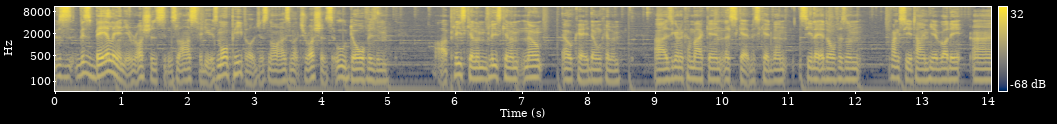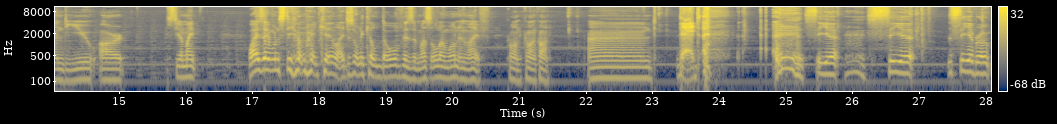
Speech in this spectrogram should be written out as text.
was there's barely any rushes since last video. There's more people, just not as much rushes. Ooh, Dwarfism. Ah, please kill him. Please kill him. No. Okay, don't kill him. Uh, is he gonna come back in? Let's get this kid then. See you later, Dolphism. Thanks for your time here, buddy. And you are stealing my... Why is everyone stealing my kill? I just want to kill Dolphism. That's all I want in life. Come on, come on, come on. And... Dead! See ya. See ya. See ya, bro.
